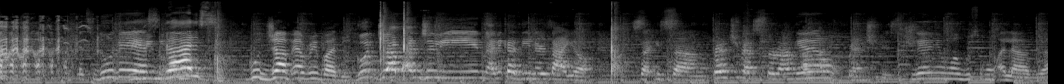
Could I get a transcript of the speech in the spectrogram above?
Let's do this. Guys, good job everybody. Good job, Angeline! Halika, dinner tayo sa isang French restaurant Yeah. at ang French bistro. Ganyan yung mga gusto kong alaga.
